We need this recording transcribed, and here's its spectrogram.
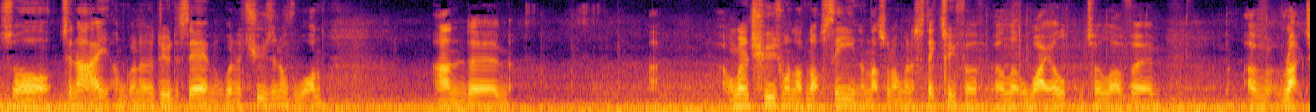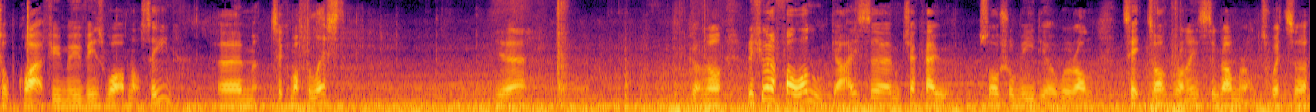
So tonight I'm going to do the same. I'm going to choose another one, and um, I'm going to choose one I've not seen, and that's what I'm going to stick to for a little while until I've um, I've racked up quite a few movies what I've not seen. Um, tick them off the list. Yeah. Got no. But if you want to follow on, guys, um, check out social media. We're on TikTok, we're on Instagram, we're on Twitter,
